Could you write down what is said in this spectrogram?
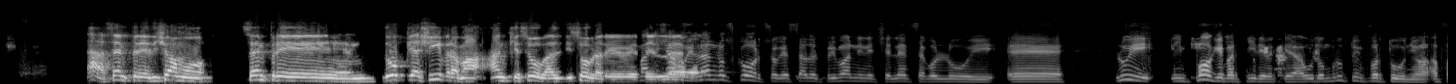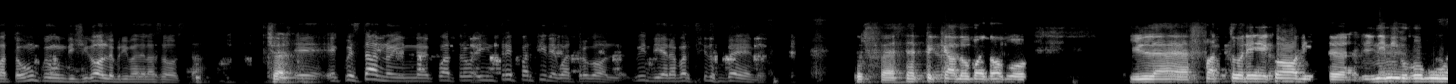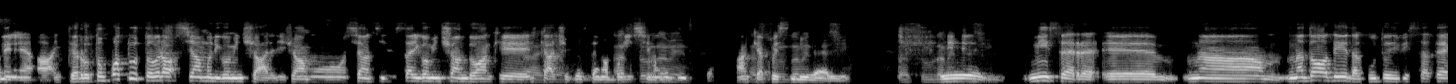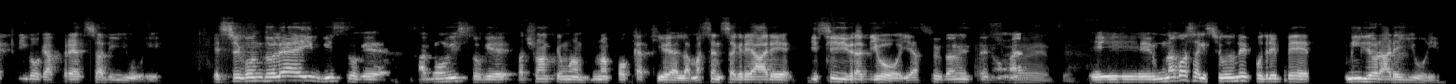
Ah, sempre diciamo sempre doppia cifra, ma anche sopra, al di sopra del... Ma diciamo che l'anno scorso, che è stato il primo anno in eccellenza con lui, eh, lui in poche partite, perché ha avuto un brutto infortunio, ha fatto comunque 11 gol prima della sosta. Certo. E, e, quest'anno in, quattro, in tre partite 4 gol, quindi era partito bene. Perfetto, è peccato poi dopo il eh, fattore Covid, il nemico comune ha interrotto un po' tutto, però siamo ricominciare, diciamo, stiamo, sta ricominciando anche il calcio e questa è una buonissima notizia, anche a questi livelli. E, sì. Mister, eh, una, una dote dal punto di vista tecnico che apprezza di Yuri. E secondo lei, visto che abbiamo visto che facciamo anche una, una po' cattivella, ma senza creare dissidi tra di voi, assolutamente, no. Eh? E una cosa che secondo me potrebbe migliorare Yuri.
